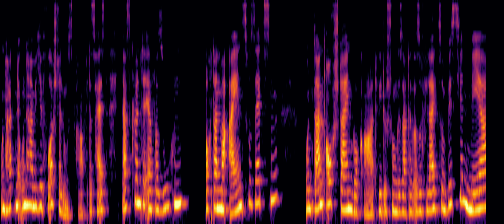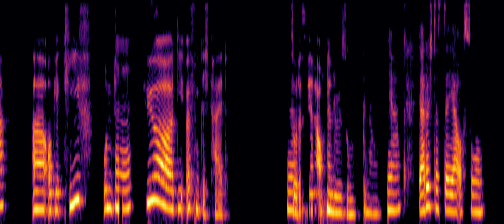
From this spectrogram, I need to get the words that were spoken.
und hat eine unheimliche Vorstellungskraft. Das heißt, das könnte er versuchen, auch dann mal einzusetzen und dann auf Steinbockart, wie du schon gesagt hast. Also vielleicht so ein bisschen mehr äh, objektiv und mhm. für die Öffentlichkeit. Ja. So, das wäre auch eine Lösung, genau. Ja, dadurch, dass der ja auch so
